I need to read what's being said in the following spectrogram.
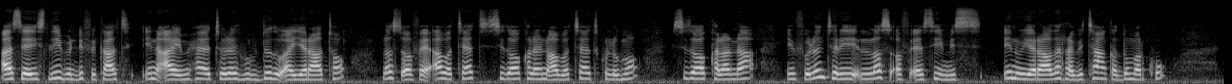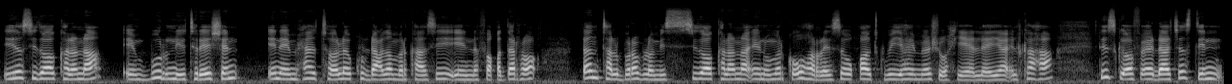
ase sleeping difficult in ay maxay tole hurdadu ay yaraato loss of a abatet sidoo kale inuu abateedku lumo sidoo kalena involuntary loss of a simis inuu yaraado rabitaanka dumarku iyo sidoo kalena imbur nutrition inay maxay tole ku dhacdo markaasi nafaqa daro dental problems sidoo kalena inuu marka u horeysa qaadkuba yahay meesha waxyeeleeya ilkaha risk of a digesting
